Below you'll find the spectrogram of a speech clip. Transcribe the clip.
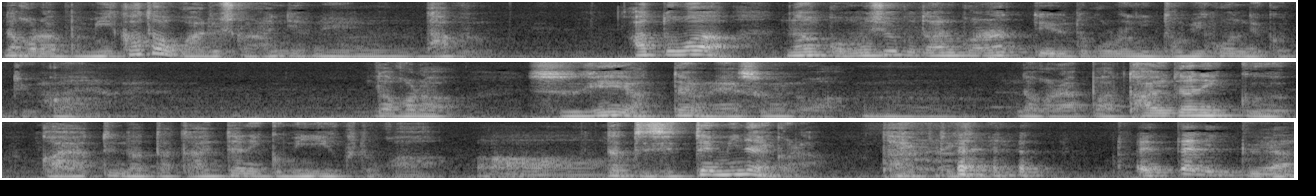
だからやっぱ見方を変えるしかないんだよね。うん。多分あとはなんか面白いことあるかなっていうところに飛び込んでいくっていうか、だからすげえやったよねそういうのは。うん。だからやっぱ「タイタニック」が流行ってんだったら「タイタニック」見に行くとか。あだって絶対見ないからタイプ的に。あ タイタニックが、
